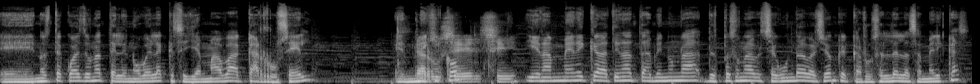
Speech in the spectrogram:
eh, no sé si te acuerdas de una telenovela que se llamaba Carrusel. en México. Carrusel, sí. Y en América Latina también una, después una segunda versión que Carrusel de las Américas,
